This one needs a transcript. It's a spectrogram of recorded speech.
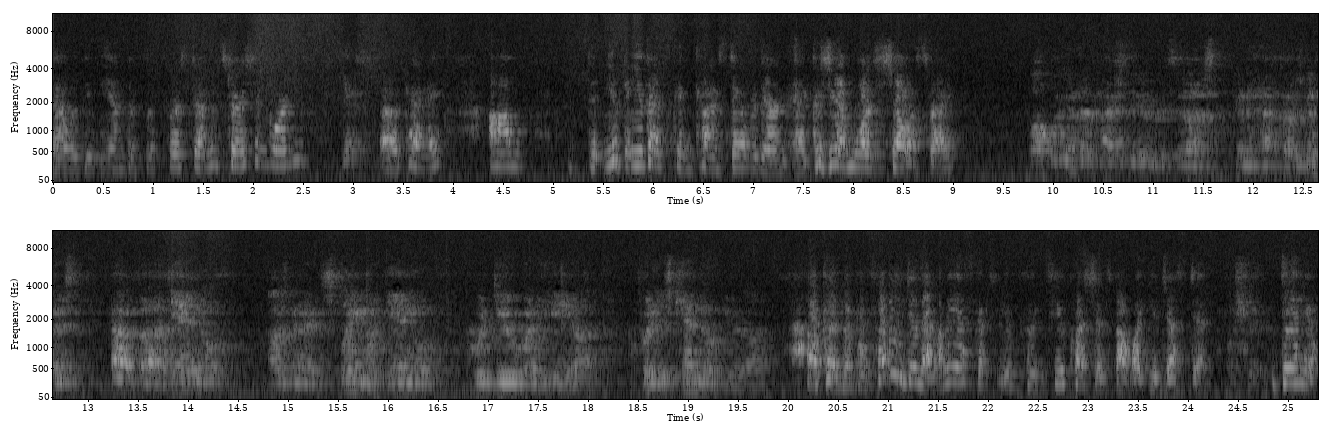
that would be the end of the first demonstration, Gordon? Yes. Okay. Um, you, you guys can kind of stay over there, because you have more to show us, right? Well, we're gonna, actually, I was, uh, gonna have, to- I was gonna have, uh, Daniel, I was gonna explain what Daniel would do when he, uh, put his Kendo gear on. Okay, but before you do that, let me ask a few, few questions about what you just did. Oh, shit. Daniel,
